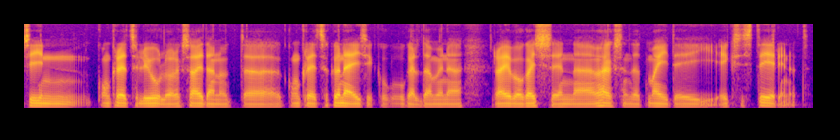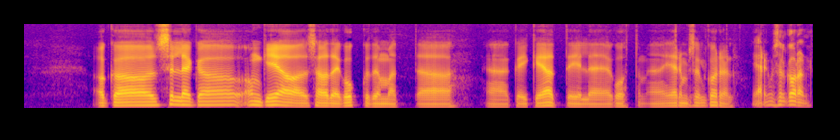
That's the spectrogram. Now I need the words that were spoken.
siin konkreetsel juhul oleks aidanud äh, konkreetse kõneisiku guugeldamine, Raivo Kass enne üheksandat maid ei eksisteerinud. aga sellega ongi hea saade kokku tõmmata äh,, kõike head teile ja kohtume järgmisel korral! järgmisel korral!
